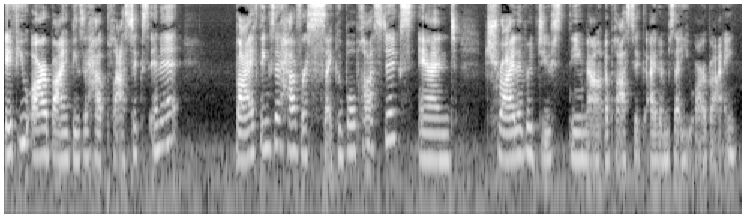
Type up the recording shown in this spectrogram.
if you are buying things that have plastics in it, buy things that have recyclable plastics and try to reduce the amount of plastic items that you are buying.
